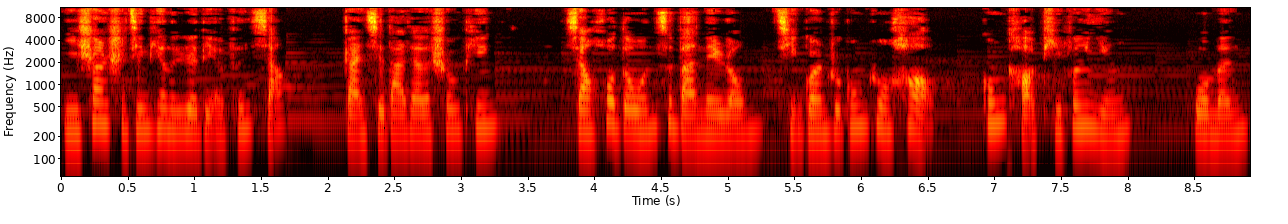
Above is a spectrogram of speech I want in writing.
以上是今天的热点分享，感谢大家的收听。想获得文字版内容，请关注公众号“公考提分营”。我们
